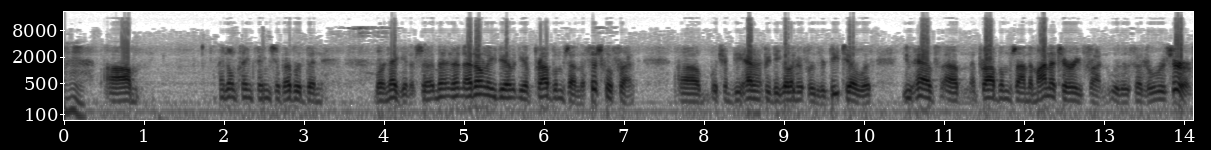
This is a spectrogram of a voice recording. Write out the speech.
Mm-hmm. Um, I don't think things have ever been more negative. So not only do you have, you have problems on the fiscal front, uh, which be happy to go into further detail with, you have uh, problems on the monetary front with the Federal Reserve.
